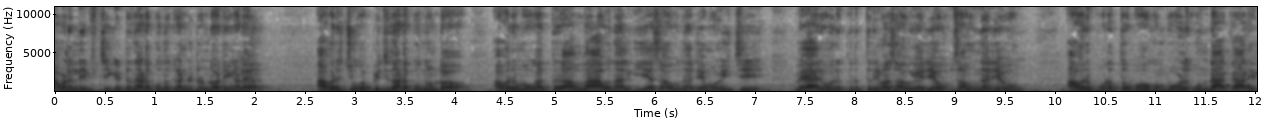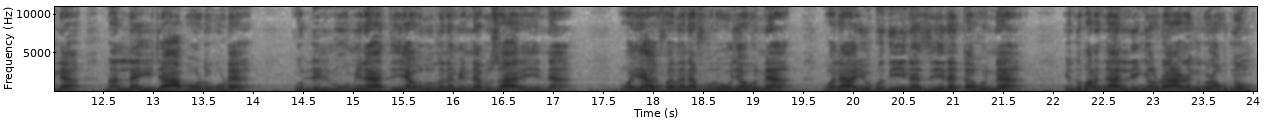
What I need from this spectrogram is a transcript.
അവൾ ലിപ്സ്റ്റിക് ഇട്ട് നടക്കുന്നു കണ്ടിട്ടുണ്ടോ നിങ്ങൾ അവർ ചുവപ്പിച്ച് നടക്കുന്നുണ്ടോ? അവർ മുഖത്ത് അള്ളാഹു നൽകിയ സൗന്ദര്യം ഒഴിച്ച് വേറെ ഒരു കൃത്രിമ സൗകര്യവും സൗന്ദര്യവും അവർ പുറത്തു പോകുമ്പോൾ ഉണ്ടാക്കാറില്ല. നല്ല ഹിജാബോടുകൂടെ കുല്ലിൽ മൂമിനാത്തി യൗദുദനമിന്ന അബുസാരിഹിന്ന വയഹ്ഫദന ഫുറൂജഹുന്ന വലാ യുബ്ദീന സീനത്തഹുന്ന എന്ന് പറഞ്ഞാൽ നിങ്ങളുടെ അഴകുകളൊന്നും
